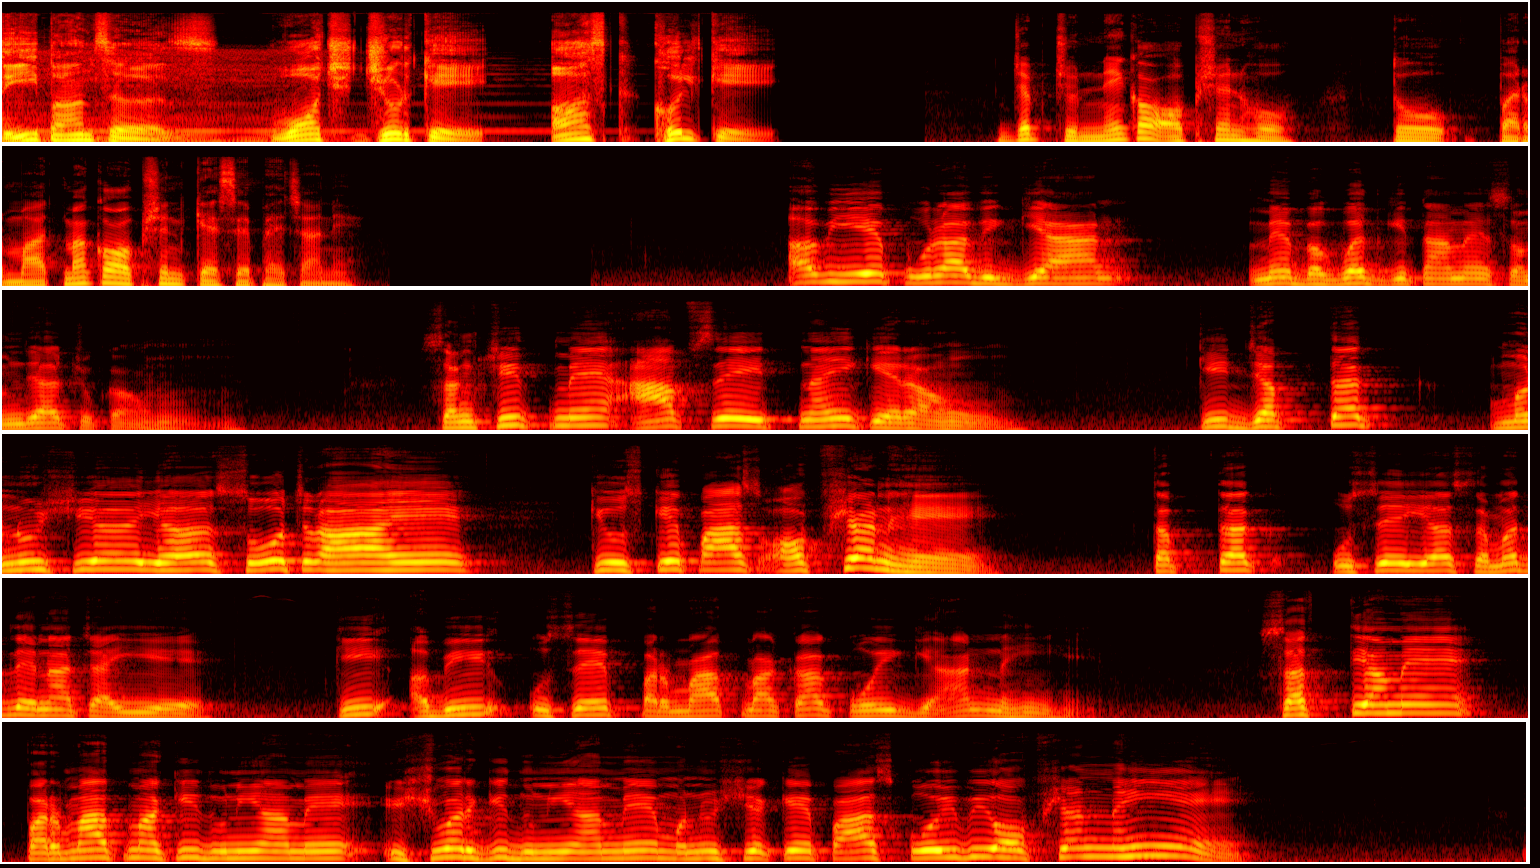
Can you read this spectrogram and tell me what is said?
दीप answers watch जुड़ के ask खुल के जब चुनने का ऑप्शन हो तो परमात्मा का ऑप्शन कैसे पहचाने? अब ये पूरा विज्ञान मैं भगवत गीता में समझा चुका हूँ। संक्षिप्त में आपसे इतना ही कह रहा हूँ कि जब तक मनुष्य यह सोच रहा है कि उसके पास ऑप्शन है तब तक उसे यह समझ लेना चाहिए कि अभी उसे परमात्मा का कोई ज्ञान नहीं है। सत्य में, परमात्मा की दुनिया में, ईश्वर की दुनिया में मनुष्य के पास कोई भी ऑप्शन नहीं है।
